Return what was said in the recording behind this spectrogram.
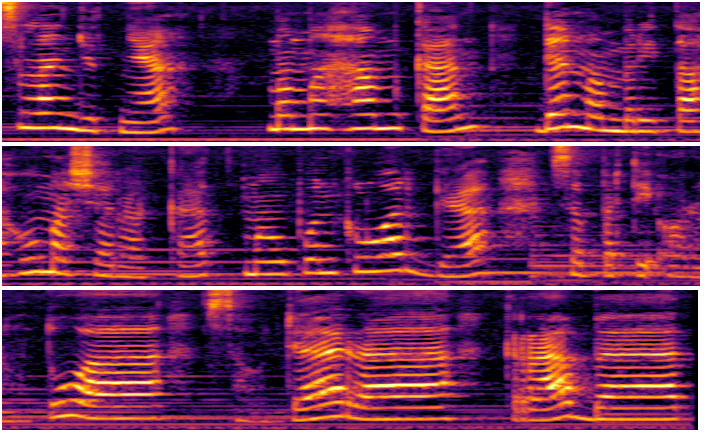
Selanjutnya, memahamkan dan memberitahu masyarakat maupun keluarga seperti orang tua, saudara, kerabat,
